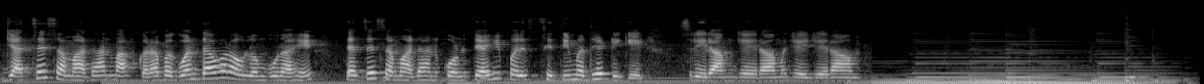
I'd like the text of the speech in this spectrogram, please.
ज्याचे समाधान माफ करा भगवंतावर अवलंबून आहे त्याचे समाधान कोणत्याही परिस्थितीमध्ये टिकेल. श्रीराम जय राम जय जय राम.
